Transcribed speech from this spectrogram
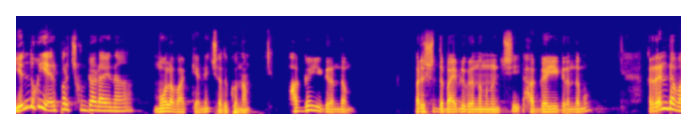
ఎందుకు ఏర్పరచుకుంటాడు ఆయన? మూలవాక్యాన్ని చదువుకుందాం. హగ్గయి గ్రంథం పరిశుద్ధ బైబిల్ గ్రంథము నుంచి హగ్గయి గ్రంథము రెండవ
